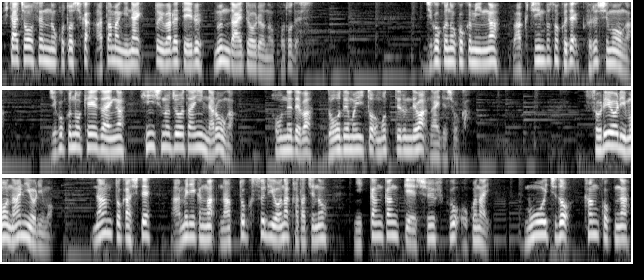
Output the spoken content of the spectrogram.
北朝鮮のことしか頭にないと言われているムン大統領のことです。自国の国民がワクチン不足で苦しもうが、自国の経済が瀕死の状態になろうが、本音ではどうでもいいと思ってるんではないでしょうか。それよりも何よりも、何とかしてアメリカが納得するような形の日韓関係修復を行い、もう一度韓国が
